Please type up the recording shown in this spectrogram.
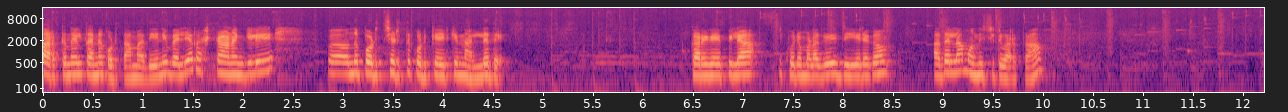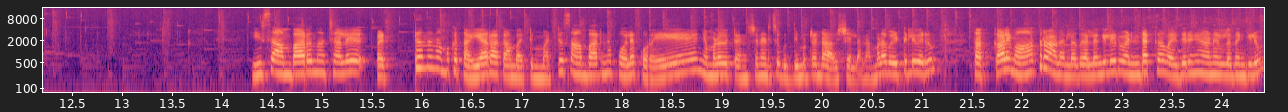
വറുക്കുന്നതിൽ തന്നെ കൊടുത്താൽ മതി. ഇനി വലിയ കഷ്ണമാണെങ്കിൽ ഒന്ന് പൊടിച്ചെടുത്ത് കൊടുക്കുകയായിരിക്കും നല്ലത്. കറിവേപ്പില കുരുമുളക് ജീരകം അതെല്ലാം ഒന്നിച്ചിട്ട് വറക്കാം. ഈ സാമ്പാർ എന്ന് വെച്ചാൽ പെട്ടെന്ന് നമുക്ക് തയ്യാറാക്കാൻ പറ്റും. മറ്റു സാമ്പാറിനെ പോലെ കുറേ നമ്മൾ ടെൻഷൻ അടിച്ച് ബുദ്ധിമുട്ടേണ്ട ആവശ്യമില്ല. നമ്മളെ വീട്ടിൽ വരും തക്കാളി മാത്രമാണുള്ളത് അല്ലെങ്കിൽ ഒരു വെണ്ടക്ക വൈതരങ്ങയാണ് ഉള്ളതെങ്കിലും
